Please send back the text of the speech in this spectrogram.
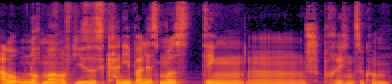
aber um nochmal auf dieses Kannibalismus-Ding äh, sprechen zu kommen.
